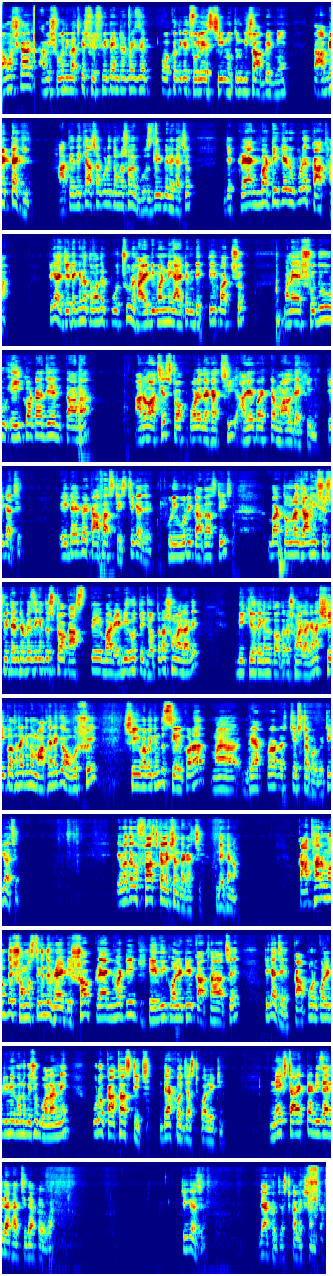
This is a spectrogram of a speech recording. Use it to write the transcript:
নমস্কার, আমি শুভদীপ, আজকে সুস্মিতা এন্টারপ্রাইজের পক্ষ থেকে চলে এসেছি নতুন কিছু আপডেট নিয়ে। তো আপডেটটা কি? হাতে দেখে আশা করি তোমরা সবাই বুঝতেই পেরে গেছো যে ক্র্যাক বাটিকের উপরে কাঁথা, ঠিক আছে? যেটা কিনা তোমাদের প্রচুর হাই ডিমান্ডিং আইটেম দেখতেই পাচ্ছ। মানে শুধু এই কটা যে তা না আরও আছে স্টক পরে দেখাচ্ছি, আগে কয়েকটা মাল দেখিনি, ঠিক আছে? এই টাইপের কাঁথা স্টিচ ঠিক আছে? ভুড়ি ভুড়ি কাঁথা স্টিচ বাট তোমরা জানোই সুস্মিতা এন্টারপ্রাইজে কিন্তু স্টক আসতে বা রেডি হতে যতটা সময় লাগে বিক্রি হতে কিন্তু ততটা সময় লাগে না। সেই কথাটা কিন্তু মাথায় রেখে অবশ্যই সেইভাবে কিন্তু সেল করা গ্র্যাপ করার চেষ্টা করবে, ঠিক আছে? এবার দেখো ফার্স্ট কালেকশন দেখাচ্ছি, দেখে নাও। কাঁথার মধ্যে সমস্ত কিন্তু ভ্যারাইটি সব ক্র্যাক বাটিক হেভি কোয়ালিটির কাঁথা আছে, ঠিক আছে? কাপড় কোয়ালিটি নিয়ে কোনো কিছু বলার নেই, পুরো কাঁথা স্টিচ দেখো জাস্ট কোয়ালিটি নেক্সট আরেকটা ডিজাইন দেখাচ্ছি, দেখো এবার। ঠিক আছে? দেখো জাস্ট কালেকশনটা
